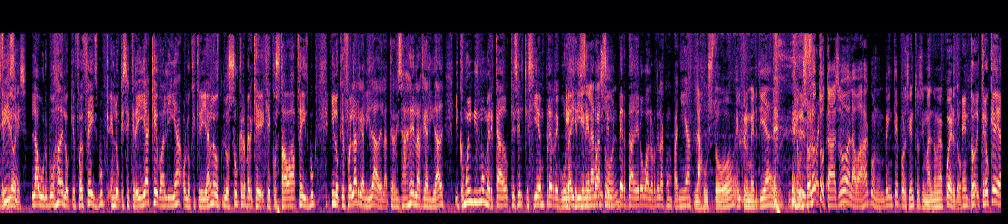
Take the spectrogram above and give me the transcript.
Pero seguidores? fíjese, la burbuja de lo que fue Facebook, en lo que se creía que valía o lo que creían los, los Zuckerberg que, que costaba Facebook y lo que fue la realidad, el aterrizaje de la realidad y cómo el mismo mercado, que es el que siempre regula El y que dice tiene la cuál es el razón. verdadero valor de la compañía, La ajustó el primer día de, de un solo totazo a la baja con un 20%, si mal no me acuerdo. Entonces, creo que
